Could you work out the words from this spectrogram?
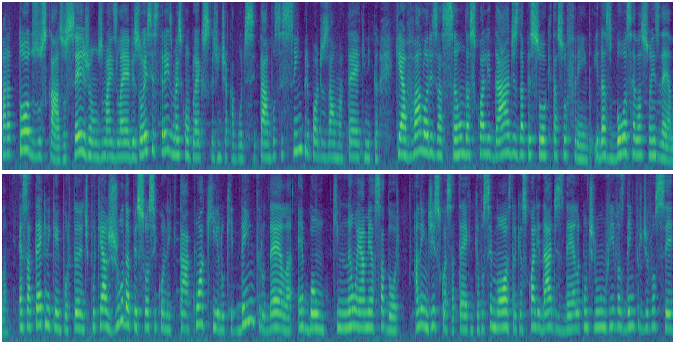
Para todos os casos, sejam os mais leves ou esses três mais complexos que a gente acabou de citar, você sempre pode usar uma técnica que é a valorização das qualidades da pessoa que está sofrendo e das boas relações dela. Essa técnica é importante porque ajuda a pessoa a se conectar com aquilo que dentro dela é bom, que não é ameaçador. Além disso, com essa técnica, você mostra que as qualidades dela continuam vivas dentro de você,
